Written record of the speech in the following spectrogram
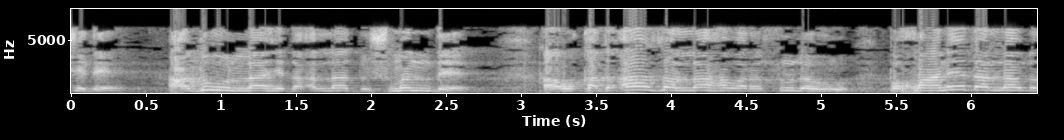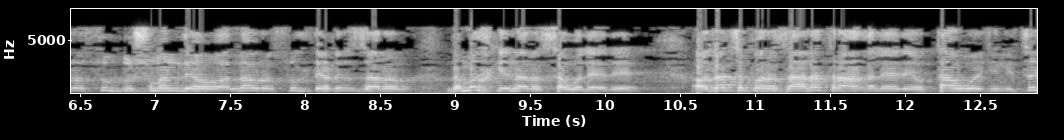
چې دی عدو الله دا الله دشمن دی او قد اذ الله ورسوله په خوانه د الله او رسول دشمن دی او الله او رسول ته ډېر zarar د مخ کې نه رسولې دی او د څه پر رسالت راغلې دی او تا وجنی څه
